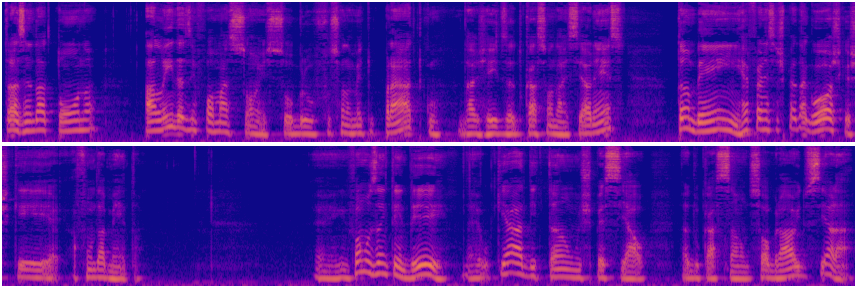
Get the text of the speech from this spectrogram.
trazendo à tona, além das informações sobre o funcionamento prático das redes educacionais cearenses, também referências pedagógicas que a fundamentam. É, vamos entender é, o que há de tão especial na educação de Sobral e do Ceará.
